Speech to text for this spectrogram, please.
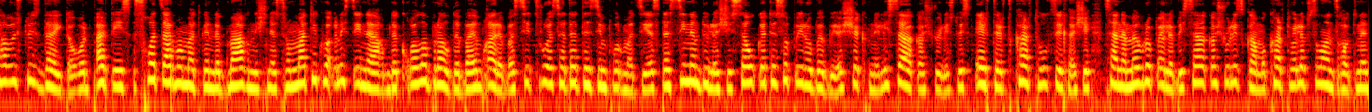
თავისთვის დაიტოვონ. პარტიის სხვა წარმომადგენლებმა აღნიშნეს რომ მათი ქვეყნის წინააღმდეგ ყველა ბრალდება ემყარება სიცრუესა და დეზინფორმაციას და სინამდვილეში საუკეთესო პირობებია შექმნილი სააკაშვილისთვის ერთ-ერთ ქართულ ციხეში. სანამ ევროპელები სააკაშვილის გამო ქართველებს ლანძღავდნენ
